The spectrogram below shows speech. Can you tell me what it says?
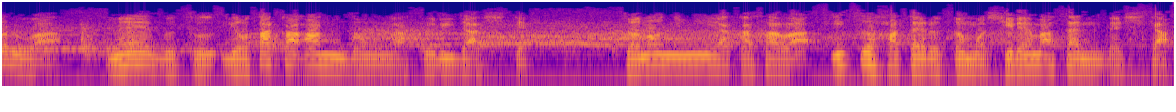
夜は名物よたかあんどんが繰り出してその賑やかさはいつ果てるとも知れませんでした。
